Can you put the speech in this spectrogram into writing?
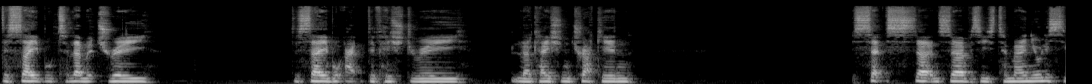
disable telemetry, disable active history, location tracking, set certain services to manual. This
